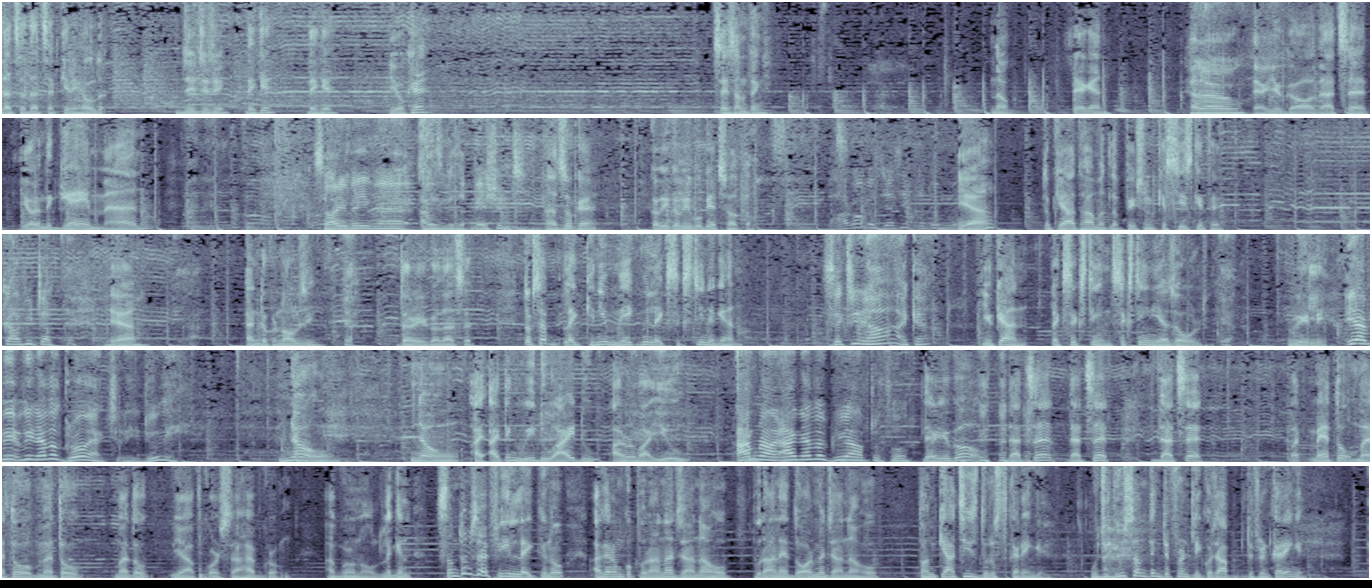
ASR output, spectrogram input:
That's it, that's it. Can you hold it? जी जी जी देखिए देखिए You okay? Say something. No. Say again. Hello. There you go. That's it. You're in the game, man. Sorry, भाई uh, I was with the patient. That's okay. कभी कभी वो भी अच्छा होता. Yeah. तो क्या था मतलब पेशेंट किस चीज के थे? काफी टफ थे. Yeah. Endocrinology. Yeah. There you go. That's it. So, like, can you make me like 16 again? 16? Yeah, I can. You can. Like 16, 16 years old. Yeah. Really? Yeah, we, we never grow actually, do we? No. No. I, I think we do. I do. I don't know about you. I'm you, not. I never grew after four. There you go. That's it. That's it. That's it. But मैं तो मैं तो मैं तो मैं तो yeah of course I have grown. I've grown old. लेकिन sometimes I feel like you know अगर हमको पुराना जाना हो पुराने दौर में जाना हो तो हम क्या चीज़ दुरुस्त करेंगे Would you do something differently? कुछ आप different करेंगे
